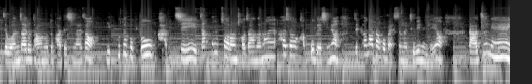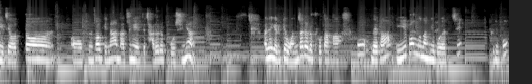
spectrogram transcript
이제 원자료 다운로드 받으시면서 이 코드북도 같이 짝꿍처럼 저장을 하, 셔 갖고 계시면 이제 편하다고 말씀을 드리는데요. 나중에 이제 어떤 어, 분석이나 나중에 이제 자료를 보시면 만약에 이렇게 원자료를 보다가 어 내가 2번 문항이 뭐였지? 그리고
